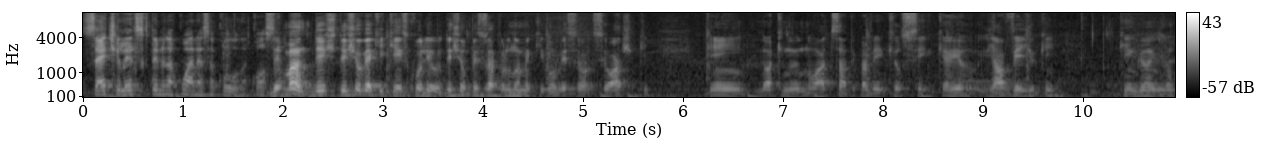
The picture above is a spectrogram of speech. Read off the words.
Sete letras que termina com A nessa coluna. Qual de- são? Mano, deixa, deixa eu ver aqui quem escolheu. Deixa eu pesquisar pelo nome aqui. Vamos ver se eu, se eu acho aqui. Quem. Aqui no, no WhatsApp pra ver que eu sei. Que aí eu já vejo quem, quem ganhou.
